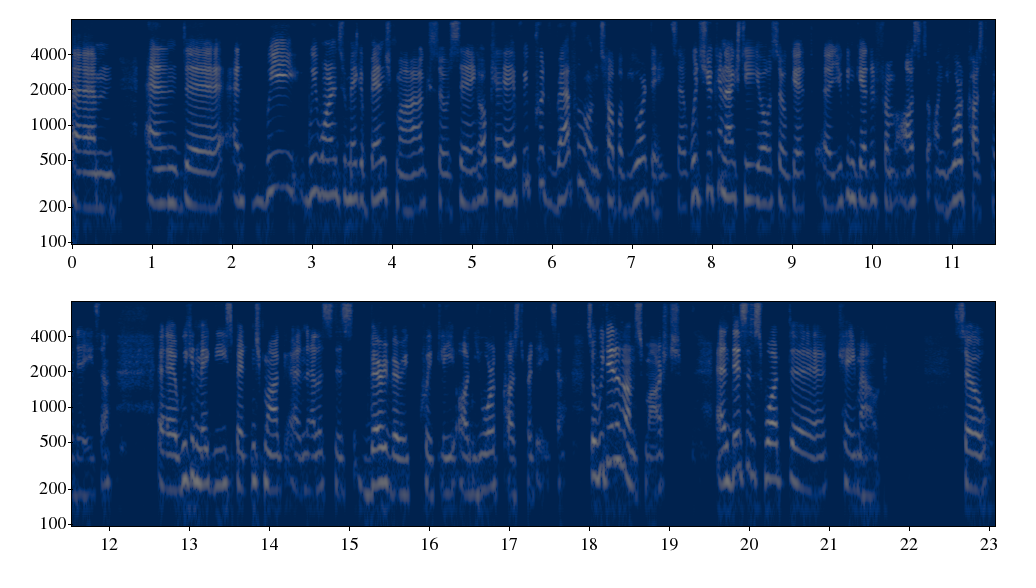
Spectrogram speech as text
Um, and uh, and we we wanted to make a benchmark so saying okay if we put raffle on top of your data which you can actually also get uh, you can get it from us on your customer data uh, we can make these benchmark analysis very very quickly on your customer data so we did it on smarsh and this is what uh, came out so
